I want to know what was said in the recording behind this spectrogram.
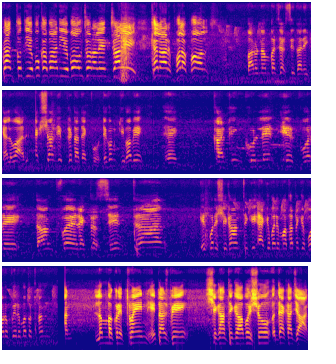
প্রান্ত দিয়ে বোকা বানিয়ে বল জড়ালেন জালে। খেলার ফলাফল, বারো নাম্বার জার্সিধারী খেলোয়াড় অ্যাকশন রিপ্লেটা দেখব। দেখুন কীভাবে কাটিং করলেন। এরপরে ডান ফায়ার একটা সেন্টার। এরপরে সেখান থেকে একেবারে মাথাটাকে বরফের মতো ঠান্ডা লম্বা করে ট্রেন হেট আসবে। সেখান থেকে অবশ্য দেখা যাক।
